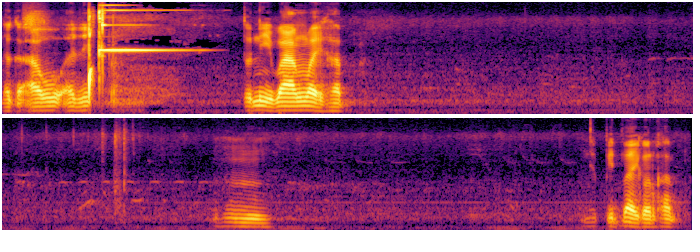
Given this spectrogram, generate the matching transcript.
แล้วก็เอาอันนี้ ตัวนี้วางไว้ครับอืมเดี๋ยวปิดไว้ก่อนครับ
